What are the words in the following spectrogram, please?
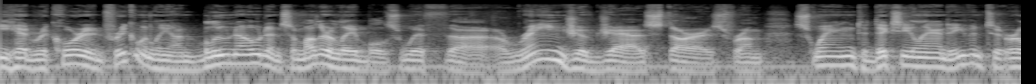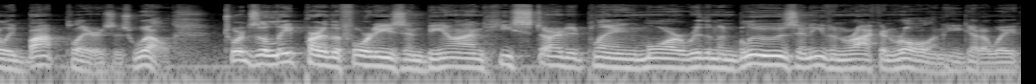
He had recorded frequently on Blue Note and some other labels with uh, a range of jazz stars, from swing to Dixieland, even to early bop players as well. Towards the late part of the 40s and beyond, he started playing more rhythm and blues and even rock and roll, and he got away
